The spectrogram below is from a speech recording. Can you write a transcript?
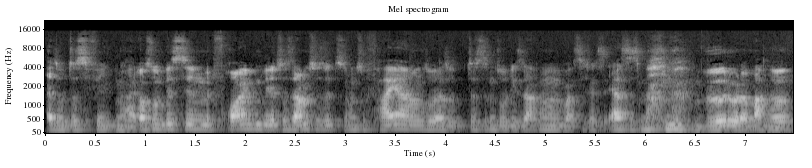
also das fehlt mir halt. Auch so ein bisschen mit Freunden wieder zusammenzusitzen und zu feiern und so. Also das sind so die Sachen, was ich als erstes machen würde oder mache,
